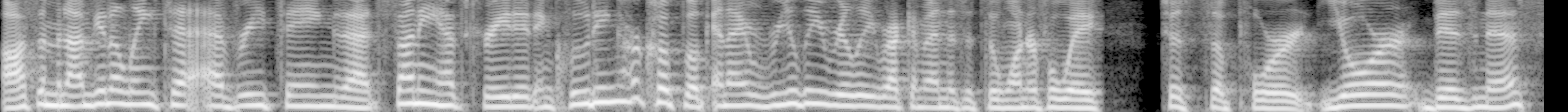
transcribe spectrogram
Awesome. And I'm going to link to everything that Sunny has created, including her cookbook. And I really, really recommend this. It's a wonderful way to support your business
